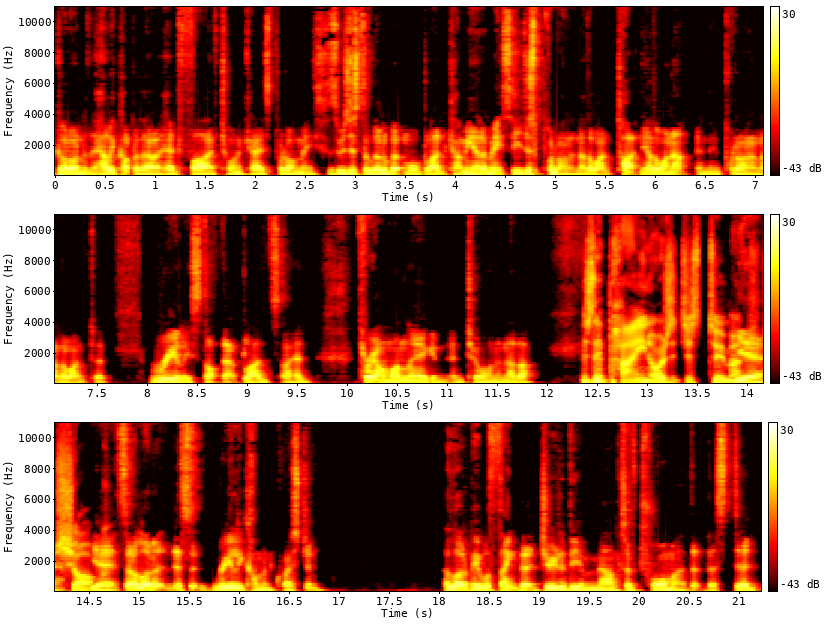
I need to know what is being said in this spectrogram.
got onto the helicopter, though, I had five tourniquets put on me because there was just a little bit more blood coming out of me. So you just put on another one, tighten the other one up, and then put on another one to really stop that blood. So I had three on one leg and, and two on another. Is there pain or is it just too much yeah, shock? Yeah. So a lot of this really common question. A lot of people think that due to the amount of trauma that this did,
